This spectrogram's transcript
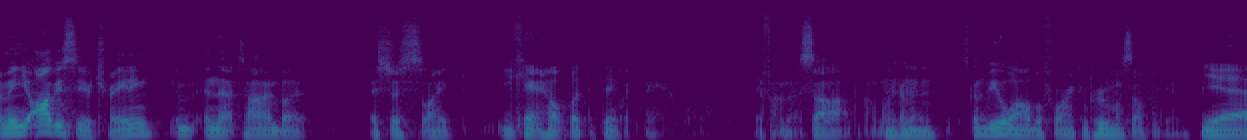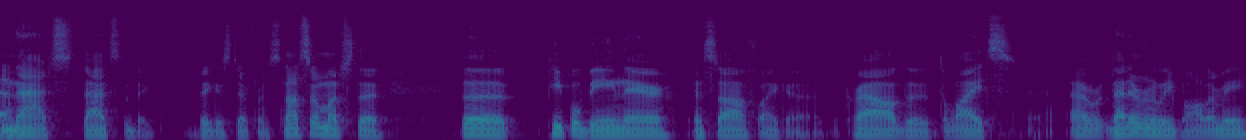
I mean, you obviously you're training in, in that time, but it's just like you can't help but to think like, man, well, if I mess up, I'm not gonna. It's gonna be a while before I can prove myself again. Yeah. And that's that's the big biggest difference. Not so much the the people being there and stuff like uh, the crowd, the the lights. Uh, that didn't really bother me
